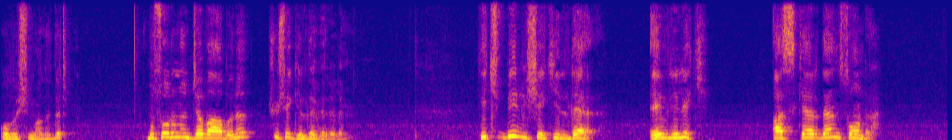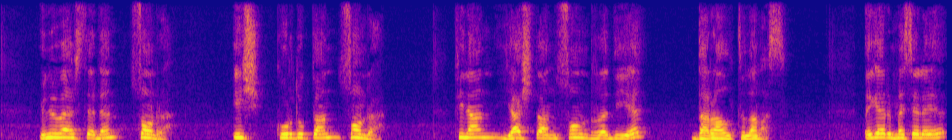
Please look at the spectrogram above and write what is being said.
oluşmalıdır? Bu sorunun cevabını şu şekilde verelim. Hiçbir şekilde evlilik askerden sonra, üniversiteden sonra, iş kurduktan sonra, filan yaştan sonra diye daraltılamaz. Eğer meseleye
